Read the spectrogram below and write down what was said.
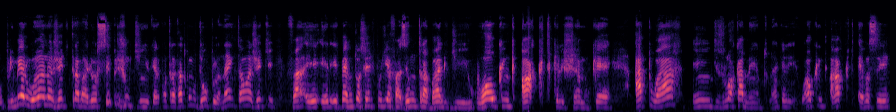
o primeiro ano a gente trabalhou sempre juntinho, que era contratado como dupla, né? Então a gente ele perguntou se a gente podia fazer um trabalho de walking act, que eles chamam, que é atuar em deslocamento, né? Aquele walking act é você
